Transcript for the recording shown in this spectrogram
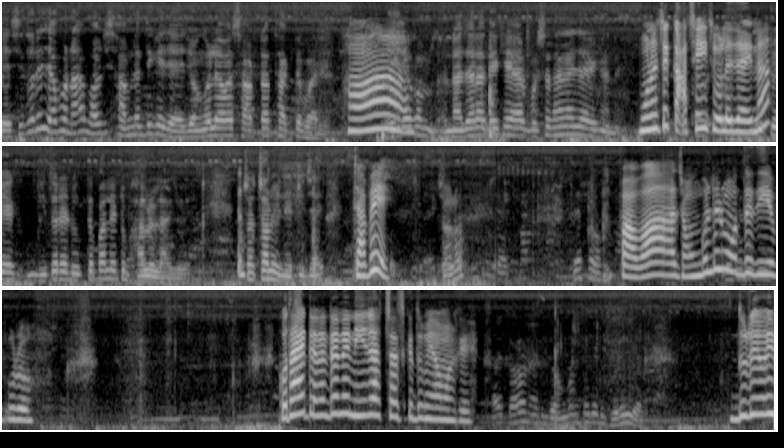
বেশি দূরে যাব না ভাবছি সামনের দিকে যাই জঙ্গলে আবার সাপটা থাকতে পারে। হ্যাঁ। এইরকম নাজারা দেখে আর বসে থাকা যায় এখানে। মনে হচ্ছে কাছেই চলে যায় না? ভিতরে ঢুকতে পারলে একটু ভালো লাগবে। চলো একটু যাই। যাবে? চলো। বাবা জঙ্গলের মধ্যে দিয়ে পুরো। কোথায় টেনে টেনে নিয়ে যাচ্ছ আজকে তুমি আমাকে? দূরে ওই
